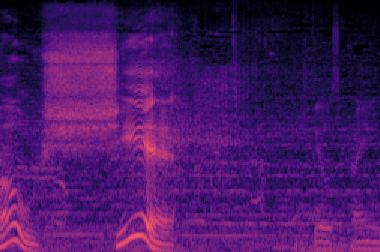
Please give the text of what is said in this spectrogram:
Oh shit! Feels the pain.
